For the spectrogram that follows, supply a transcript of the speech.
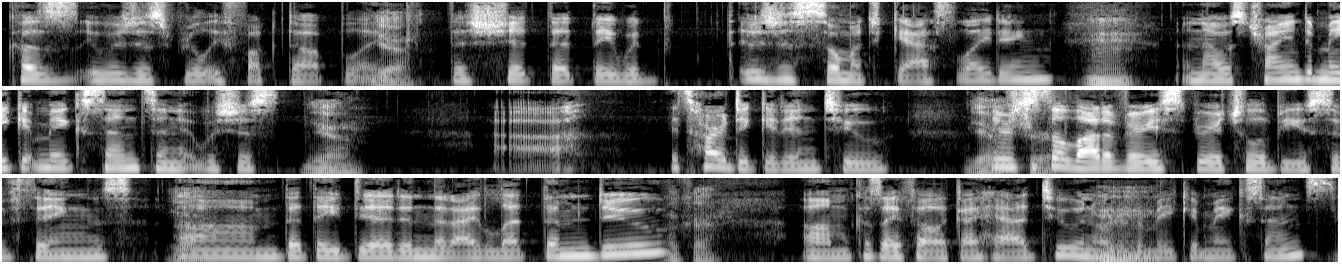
because it was just really fucked up. Like Yeah. the shit that they would, it was just so much gaslighting. Hmm. And I was trying to make it make sense, and it was just, Yeah. Uh, it's hard to get into. Yeah, There's just a lot of very spiritual abusive things Yeah. um, that they did and that I let them do Okay. Um, because I felt like I had to in Mm-hmm. order to hmm. make it make sense.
